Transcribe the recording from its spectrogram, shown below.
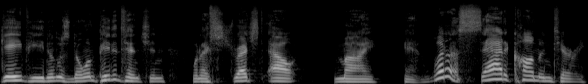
gave heed, in other words, no one paid attention when I stretched out my hand. What a sad commentary.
